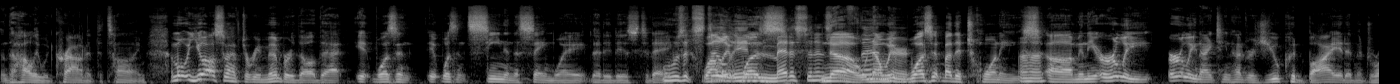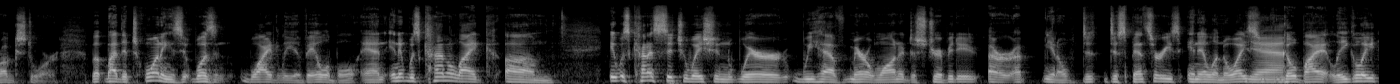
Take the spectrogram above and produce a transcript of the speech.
the Hollywood crowd at the time. I mean, you also have to remember though that it wasn't it wasn't seen in the same way that it is today. Was it While still in medicine and no, stuff then, no, or- Uh-huh. it wasn't by the 20s. Um, in the early early 1900s, you could buy it in the drugstore, but by the 20s, it wasn't widely available, and and it was kind of like. Um, it was kind of situation where we have marijuana distributed or uh, you know di- dispensaries in Illinois, so you Yeah. can go buy it legally,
